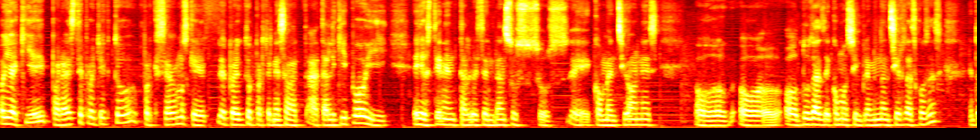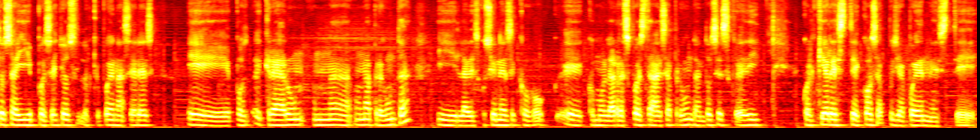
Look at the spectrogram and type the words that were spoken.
Oye, aquí para este proyecto, porque sabemos que el proyecto pertenece a, tal equipo y ellos tienen, tal vez tendrán sus, eh, convenciones o, dudas de cómo se implementan ciertas cosas. Entonces ahí pues ellos lo que pueden hacer es eh, pues, crear una, pregunta y la discusión es como, eh, como, la respuesta a esa pregunta. Entonces cualquier este, cosa pues ya pueden este,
